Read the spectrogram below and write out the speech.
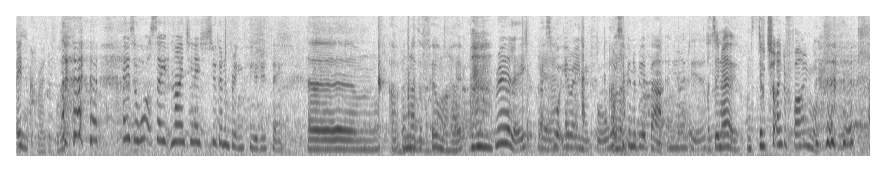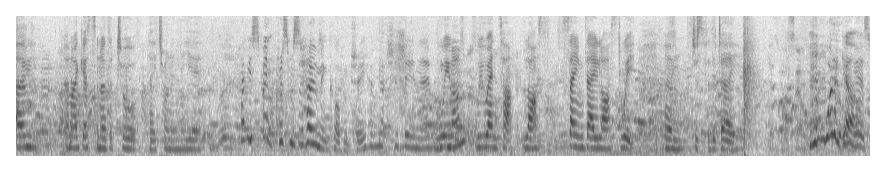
Incredible. Hazel, what's 1982 going to bring for you, do you think? Um, another film, I hope. Really? That's Yeah. what you're aiming for. What's it going to be about? Any ideas? I don't know. I'm still trying to find one. um, and I guess another tour later on in the year. Have you spent Christmas at home in Coventry? Have you actually been there with We, mum? we went up last same day last week, um, just for the day. What a girl! Yes,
